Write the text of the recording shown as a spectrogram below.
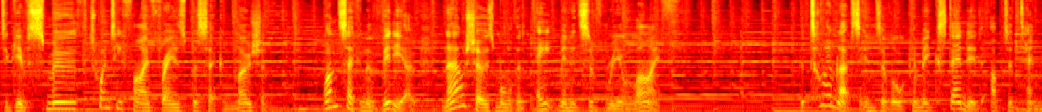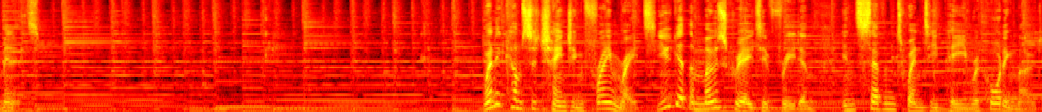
to give smooth 25 frames per second motion. One second of video now shows more than 8 minutes of real life. The time-lapse interval can be extended up to 10 minutes. When it comes to changing frame rates, you get the most creative freedom in 720p recording mode.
